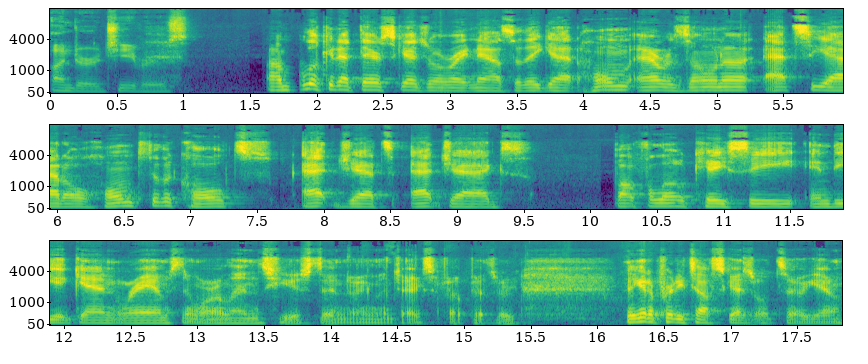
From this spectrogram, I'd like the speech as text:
underachievers. I'm looking at their schedule right now. So they got home Arizona, at Seattle, home to the Colts, at Jets, at Jags, Buffalo, KC, Indy again, Rams, New Orleans, Houston, New England, Jacksonville, Pittsburgh. They get a pretty tough schedule too, yeah.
